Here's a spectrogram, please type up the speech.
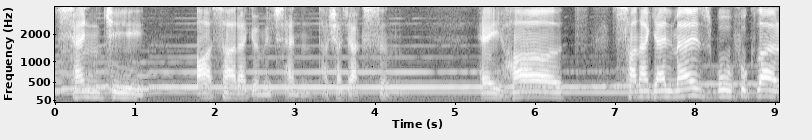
Sen ki asara gömülsen taşacaksın. Heyhat, sana gelmez bu ufuklar,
